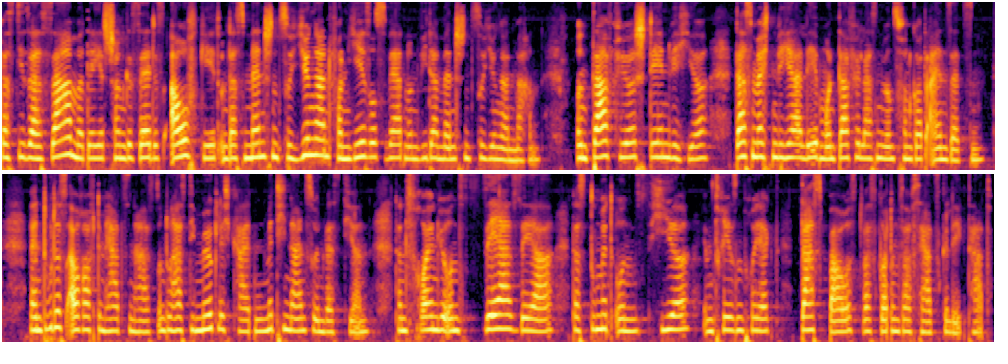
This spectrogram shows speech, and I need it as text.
dass dieser Same, der jetzt schon gesät ist, aufgeht und dass Menschen zu Jüngern von Jesus werden und wieder Menschen zu Jüngern machen. Und dafür stehen wir hier, das möchten wir hier erleben und dafür lassen wir uns von Gott einsetzen. Wenn du das auch auf dem Herzen hast und du hast die Möglichkeiten, mit hinein zu investieren, dann freuen wir uns sehr, sehr, dass du mit uns hier im Tresenprojekt das baust, was Gott uns aufs Herz gelegt hat.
